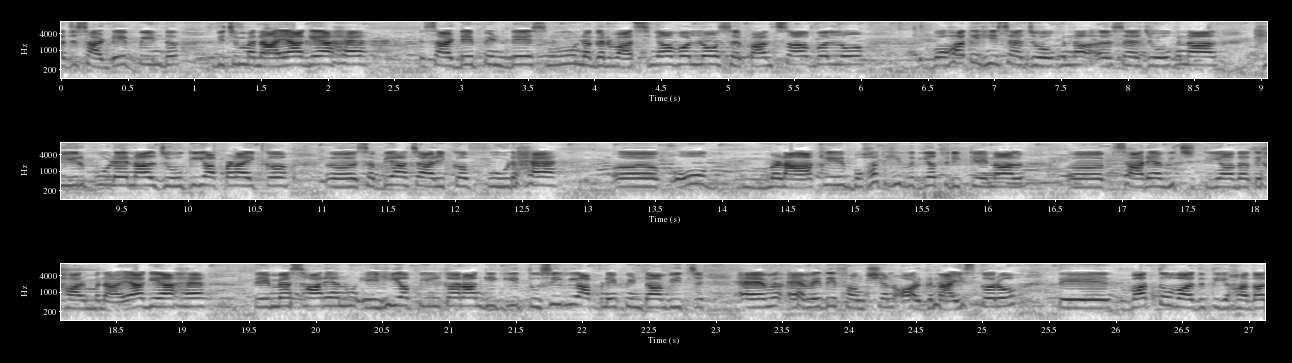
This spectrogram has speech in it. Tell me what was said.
ਅੱਜ ਸਾਡੇ ਪਿੰਡ ਵਿੱਚ ਮਨਾਇਆ ਗਿਆ ਹੈ। ਤੇ ਸਾਡੇ ਪਿੰਡ ਦੇ ਸਮੂਹ ਨਗਰ ਵਾਸੀਆਂ ਵੱਲੋਂ ਸਰਪੰਚ ਸਾਹਿਬ ਵੱਲੋਂ ਬਹੁਤ ਹੀ ਸਹਿਯੋਗ ਨਾਲ ਸਹਿਯੋਗ ਨਾਲ ਖੀਰ ਪੂੜੇ ਨਾਲ ਜੋ ਕਿ ਆਪਣਾ ਇੱਕ ਅ, ਸੱਭਿਆਚਾਰਿਕ ਫੂਡ ਹੈ ਉਹ ਬਣਾ ਕੇ ਬਹੁਤ ਹੀ ਵਧੀਆ ਤਰੀਕੇ ਨਾਲ ਸਾਰਿਆਂ ਵਿੱਚ ਤੀਆਂ ਦਾ ਤਿਉਹਾਰ ਮਨਾਇਆ ਗਿਆ ਹੈ। ਤੇ ਮੈਂ ਸਾਰਿਆਂ ਨੂੰ ਇਹੀ ਅਪੀਲ ਕਰਾਂਗੀ ਕਿ ਤੁਸੀਂ ਵੀ ਆਪਣੇ ਪਿੰਡਾਂ ਵਿੱਚ ਐਵੇਂ ਐਵੇਂ ਦੇ ਫੰਕਸ਼ਨ ਆਰਗੇਨਾਈਜ਼ ਕਰੋ ਤੇ ਵੱਧ ਤੋਂ ਵੱਧ ਤੀਆਂ ਦਾ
